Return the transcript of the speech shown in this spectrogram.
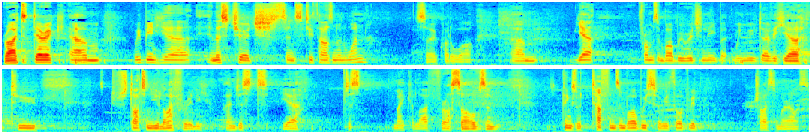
Right, Derek. Um, we've been here in this church since 2001, so quite a while. Um, yeah, from Zimbabwe originally, but we moved over here to start a new life, really, and just yeah, just make a life for ourselves. And things were tough in Zimbabwe, so we thought we'd try somewhere else.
